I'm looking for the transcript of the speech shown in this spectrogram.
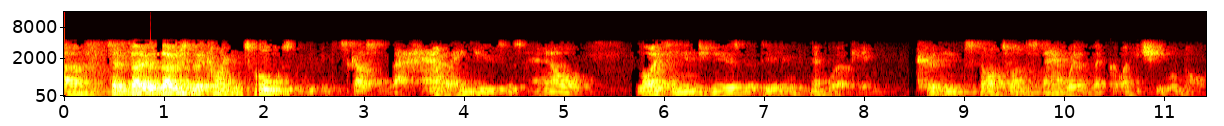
Um, so those, those are the kind of tools that we've been discussing about how end users, how lighting engineers that are dealing with networking can start to understand whether they've got an issue or not.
